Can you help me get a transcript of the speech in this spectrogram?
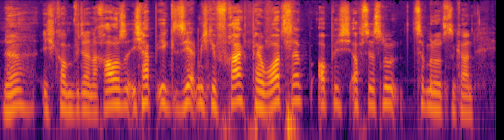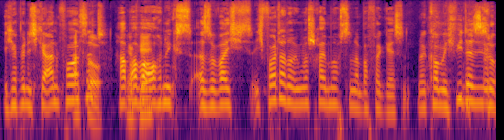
ne, ich komme wieder nach Hause. Ich hab, ihr- sie hat mich gefragt per WhatsApp, ob ich, ob sie das Zimmer nutzen kann. Ich habe ihr nicht geantwortet, so, habe okay. aber auch nichts, also weil ich, ich wollte da noch irgendwas schreiben, hab's dann aber vergessen. Dann komme ich wieder, sie so,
